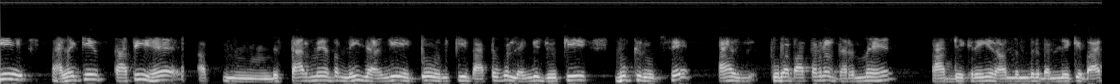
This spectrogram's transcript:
की हालाँकि काफ़ी है विस्तार में हम नहीं जाएँगे। एक दो उनकी बातों को लेंगे जो कि मुख्य रूप से आज पूरा वातावरण धर्म में है। आप देख रही हैं राम मंदिर बनने के बाद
